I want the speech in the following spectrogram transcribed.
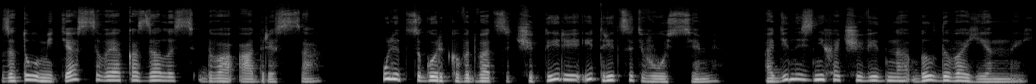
зато у Митясовой оказалось два адреса. Улица Горького, 24 и 38. Один из них, очевидно, был довоенный.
